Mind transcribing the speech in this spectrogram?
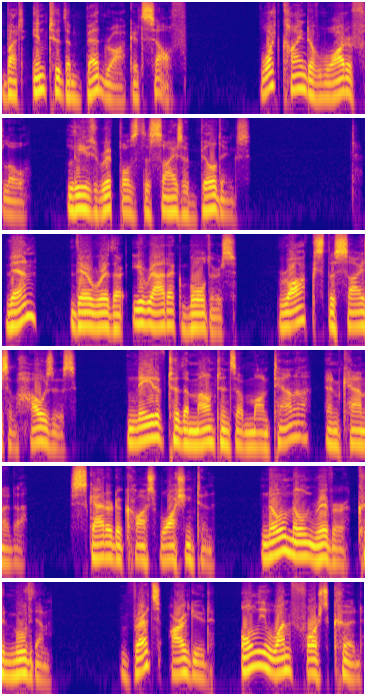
but into the bedrock itself. What kind of water flow leaves ripples the size of buildings? Then there were the erratic boulders, rocks the size of houses, native to the mountains of Montana and Canada, scattered across Washington. No known river could move them. Bretz argued only one force could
